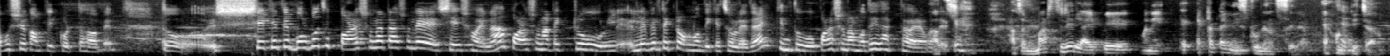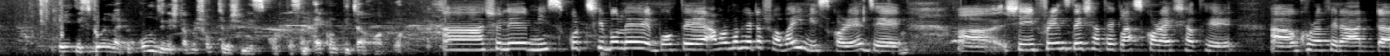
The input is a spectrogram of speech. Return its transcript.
অবশ্যই কমপ্লিট করতে হবে। তো সেক্ষেত্রে বলব যে পড়াশোনাটা আসলে শেষ হয় না। পড়াশোনাটা একটু লেভেলটা একটু অন্যদিকে চলে যায়। কিন্তু পড়াশোনার মধ্যেই থাকতে হয় আমাদেরকে। আচ্ছা। আচ্ছা ভার্সিটি লাইফে মানে একটা টাইম স্টুডেন্ট ছিলেন এখন হ্যাঁ। টিচার এই স্টুডেন্ট লাইফে কোন জিনিসটা আপনি সবচেয়ে বেশি মিস করতেছেন এখন টিচার হওয়ার পর? আসলে মিস করছি বলে বলতে আমার মনে হয় এটা সবাই মিস করে যে সেই ফ্রেন্ডসদের সাথে ক্লাস করা একসাথে ঘোরাফেরা আড্ডা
